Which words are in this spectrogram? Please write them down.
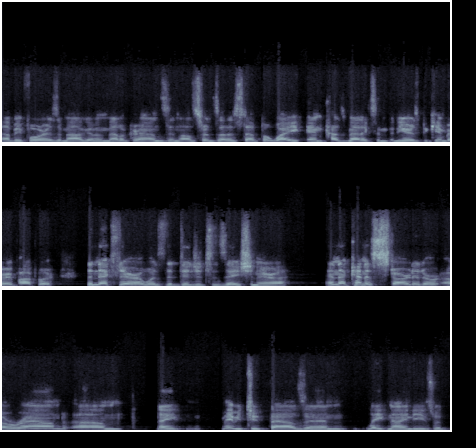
Uh, before as amalgam and metal crowns and all sorts of other stuff. But white and cosmetics and veneers became very popular. The next era was the digitization era. And that kind of started ar- around um, maybe 2000, late 90s with,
